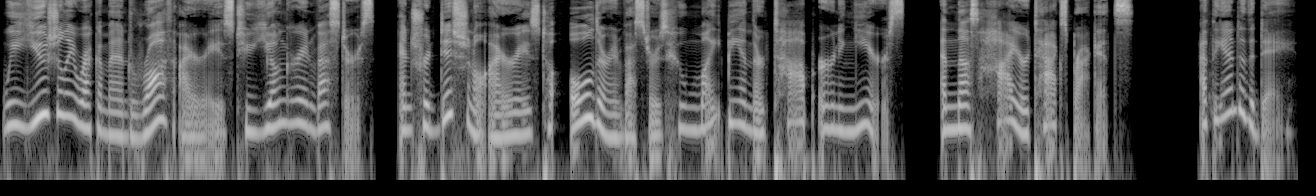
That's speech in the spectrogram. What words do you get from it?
We usually recommend Roth IRAs to younger investors and traditional IRAs to older investors who might be in their top earning years and thus higher tax brackets. At the end of the day,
